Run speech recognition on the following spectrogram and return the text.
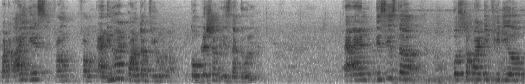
but I guess from, from adenoid point of view, coblation is the tool. And this is the postoperative video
